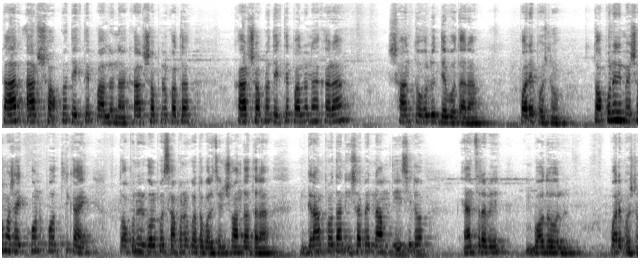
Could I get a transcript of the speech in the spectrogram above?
তার আর স্বপ্ন দেখতে পারল না। কার স্বপ্নের কথা? কার স্বপ্ন দেখতে পারল না কারা? শান্ত হলুদ দেবতারা। পরে প্রশ্ন, তপনের মেসমশাই কোন পত্রিকায় তপনের গল্প ছাপানোর কথা বলেছেন? সন্ধ্যাতারা, গ্রাম প্রধান হিসাবে নাম দিয়েছিল? অ্যান্সার হবে বদল। পরে প্রশ্ন,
